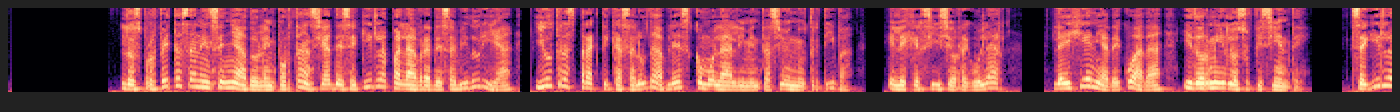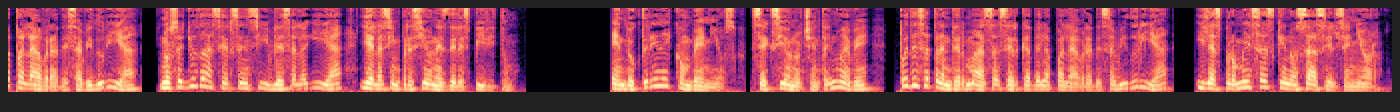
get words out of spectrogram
Los profetas han enseñado la importancia de seguir la palabra de sabiduría y otras prácticas saludables como la alimentación nutritiva, el ejercicio regular, la higiene adecuada y dormir lo suficiente. Seguir la palabra de sabiduría nos ayuda a ser sensibles a la guía y a las impresiones del Espíritu. En Doctrina y Convenios, sección 89, puedes aprender más acerca de la palabra de sabiduría y las promesas que nos hace el Señor.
